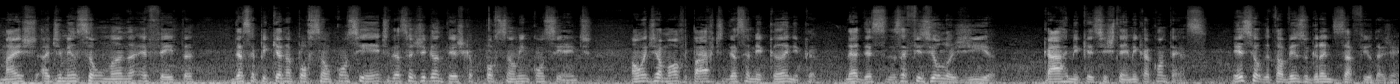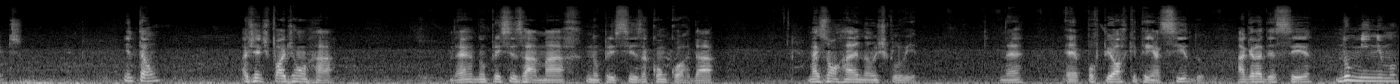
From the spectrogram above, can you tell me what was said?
Mas a dimensão humana é feita dessa pequena porção consciente, dessa gigantesca porção inconsciente, onde a maior parte dessa mecânica, né, desse, dessa fisiologia kármica e sistêmica acontece. Esse é talvez o grande desafio da gente. Então, a gente pode honrar. Né? Não precisa amar, não precisa concordar, mas honrar é não excluir. Né? É, por pior que tenha sido, agradecer, no mínimo,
